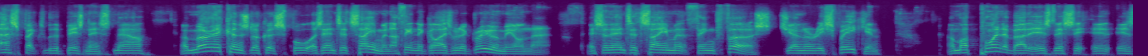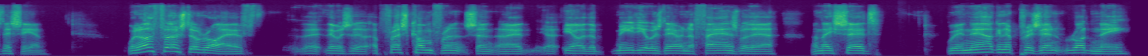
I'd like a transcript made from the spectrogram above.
aspect of the business. Now, Americans look at sport as entertainment. I think the guys would agree with me on that. It's an entertainment thing first, generally speaking. And my point about it is this: is this, Ian? When I first arrived, there was a, press conference, and, and uh, you know the media was there and the fans were there, and they said, "We're now going to present Rodney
